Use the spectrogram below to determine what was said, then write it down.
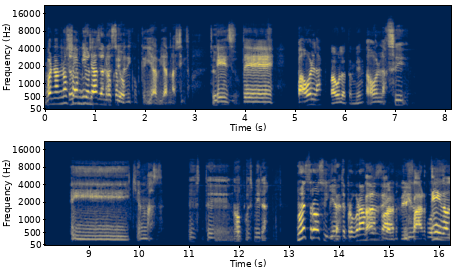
Bueno, no sé, a mí Ya- creo nació. que me dijo que ya había nacido. Según yo. Este, Paola, Paola también. Paola. Sí, ¿Y quién más? este, no, pues mira. Nuestro siguiente programa, Ah, sí, partido Partidos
